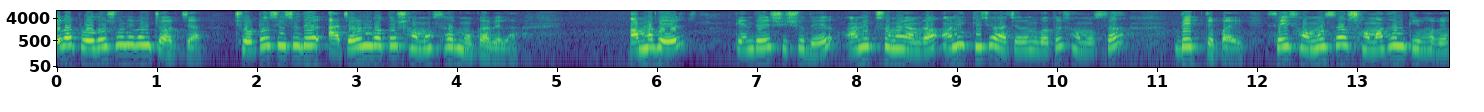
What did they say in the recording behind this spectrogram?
এবার প্রদর্শন এবং চর্চা, ছোট শিশুদের আচরণগত সমস্যার মোকাবেলা। আমাদের কেন্দ্রের শিশুদের অনেক সময় আমরা অনেক কিছু আচরণগত সমস্যা দেখতে পাই। সেই সমস্যার সমাধান কীভাবে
